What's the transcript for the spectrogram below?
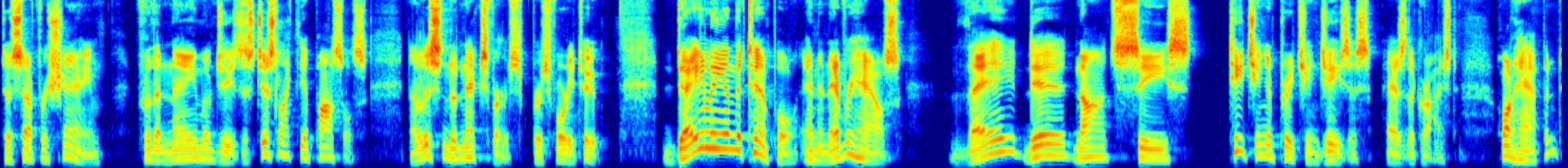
to suffer shame for the name of Jesus, just like the apostles. Now listen to the next verse, verse 42. Daily in the temple and in every house, they did not cease teaching and preaching Jesus as the Christ. What happened?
